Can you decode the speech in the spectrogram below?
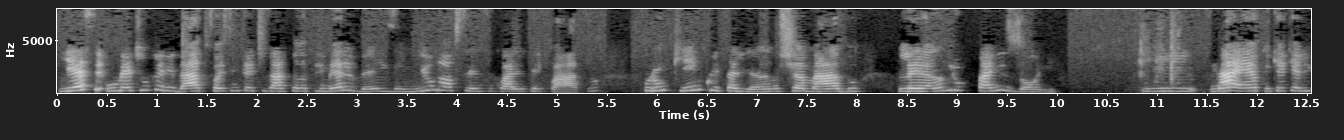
E esse, o metilfenidato foi sintetizado pela primeira vez em 1944 por um químico italiano chamado Leandro Panizzoni. E na época, o que, que ele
